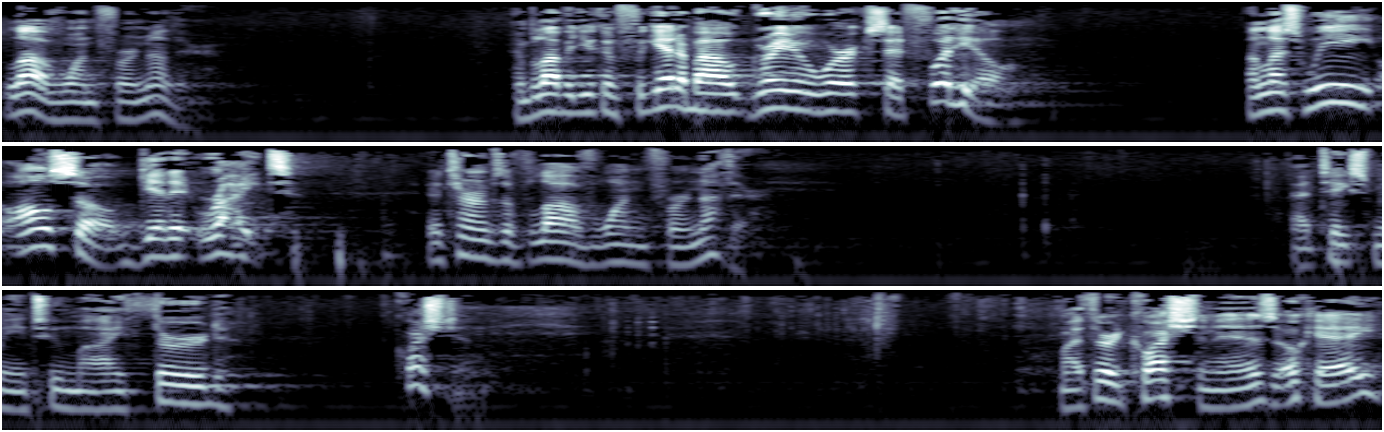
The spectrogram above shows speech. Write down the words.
love one for another. And beloved, you can forget about greater works at Foothill unless we also get it right in terms of love one for another. That takes me to my third question. My third question is okay,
